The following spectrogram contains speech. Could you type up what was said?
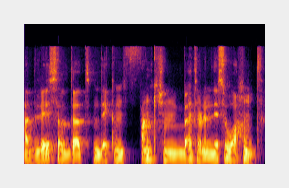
at least so that they can function better in this world.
